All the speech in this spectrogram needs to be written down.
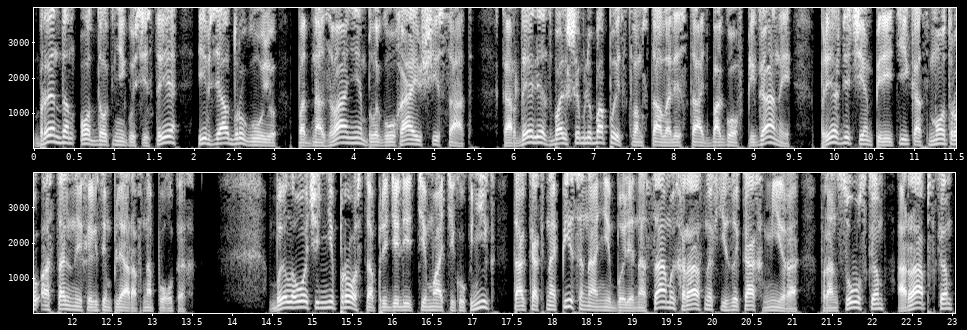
Брендон отдал книгу сестре и взял другую, под названием «Благоухающий сад». Корделия с большим любопытством стала листать богов Пиганы, прежде чем перейти к осмотру остальных экземпляров на полках. Было очень непросто определить тематику книг, так как написаны они были на самых разных языках мира – французском, арабском,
